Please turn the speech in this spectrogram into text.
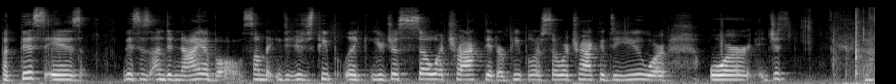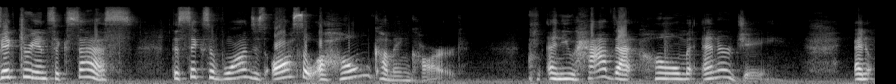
But this is this is undeniable. Somebody you're just people like you're just so attracted or people are so attracted to you or or just victory and success. The six of wands is also a homecoming card. And you have that home energy. And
